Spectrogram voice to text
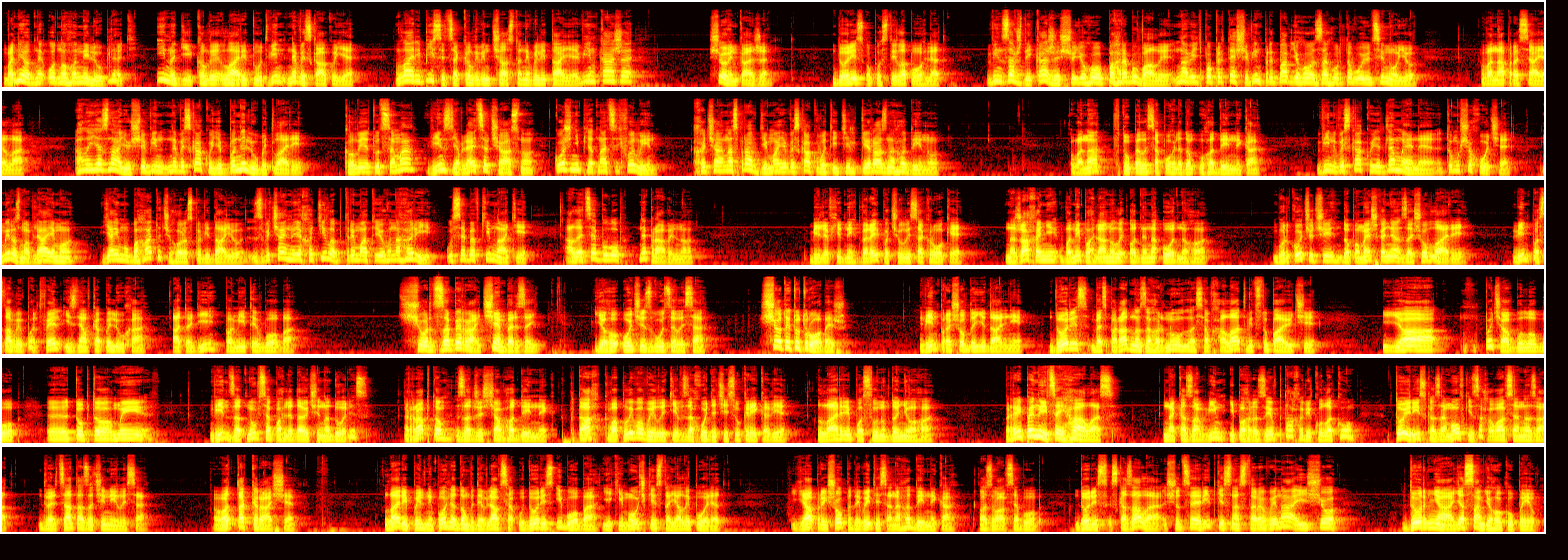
Вони одне одного не люблять. Іноді, коли Ларі тут, він не вискакує. Ларі біситься, коли він часто не вилітає. Він каже. Що він каже? Доріс опустила погляд. Він завжди каже, що його пограбували, навіть попри те, що він придбав його за гуртовою ціною. Вона просяяла. Але я знаю, що він не вискакує, бо не любить Ларі. Коли я тут сама, він з'являється вчасно, кожні 15 хвилин. Хоча насправді має вискакувати тільки раз на годину. Вона втупилася поглядом у годинника. Він вискакує для мене, тому що хоче. Ми розмовляємо. Я йому багато чого розповідаю. Звичайно, я хотіла б тримати його на горі, у себе в кімнаті, але це було б неправильно. Біля вхідних дверей почулися кроки. Нажахані вони поглянули одне на одного. Буркочучи, до помешкання зайшов Ларі. Він поставив портфель і зняв капелюха, а тоді помітив Боба. Чорт забирай, Чемберзей! Його очі звузилися. Що ти тут робиш? Він пройшов до їдальні. Доріс безпарадно загорнулася в халат, відступаючи. Я. почав було Боб. Е, тобто ми. Він затнувся, поглядаючи на Доріс. Раптом заджищав годинник. Птах квапливо вилетів, заходячись у крикові. Ларрі посунув до нього. Припини цей галас! Наказав він і погрозив птахові кулаком. Той різко замовк і заховався назад. Дверцята зачинилися. От так краще. Ларі пильним поглядом видивлявся у Доріс і Боба, які мовчки стояли поряд. Я прийшов подивитися на годинника, озвався Боб. Доріс сказала, що це рідкісна старовина і що. Дурня, я сам його купив.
